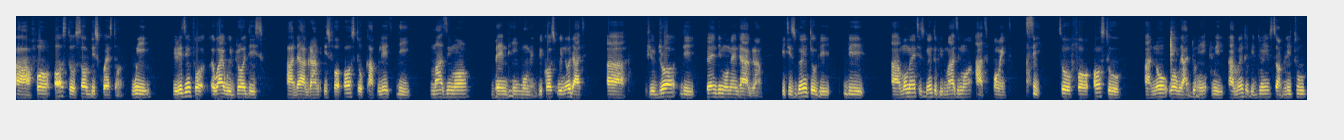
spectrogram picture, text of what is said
uh, for us to solve this question, we the reason for why we draw this uh, diagram is for us to calculate the maximum bending moment because we know that uh, if you draw the bending moment diagram, it is going to be the uh, moment is going to be maximum at point C. So for us to uh, know what we are doing, we are going to be doing some little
